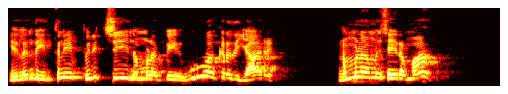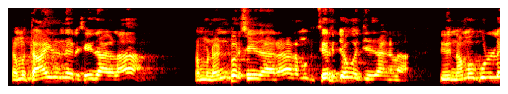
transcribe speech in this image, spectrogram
இதுல இருந்து இத்தனையும் பிரித்து நம்மளை இப்படி உருவாக்குறது யாரு? நம்மள நம்ம செய்கிறோமா நம்ம தாய் தந்தையர் செய்தாங்களா நம்ம நண்பர் செய்தாரா? நமக்கு தெரிஞ்சவங்க செய்தாங்களா? இது நமக்குள்ள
